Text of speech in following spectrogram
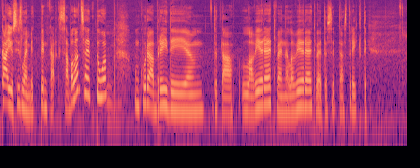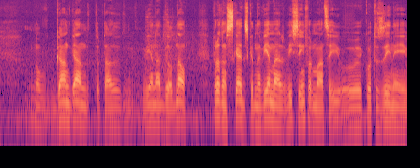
kā jūs izlemjat pirmkārt sabalansēt to, mm. un kurā brīdī um, tur tā lavierēt vai nelavierēt, vai tas ir tā strikti? Nu, gan, gan tur tā viena atbilde nav. Protams, skaidrs, ka nevienmēr visu informāciju, ko tu zini,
